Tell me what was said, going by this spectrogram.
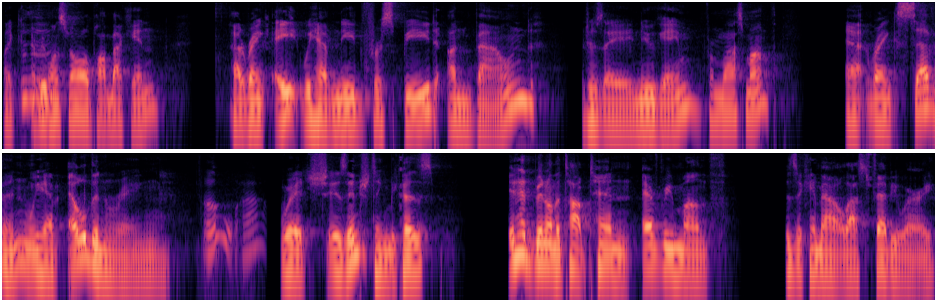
Like every Mhm. once in a while, it'll pop back in. At rank 8, we have Need for Speed Unbound, which is a new game from last month. At rank 7, we have Elden Ring, Oh wow. which is interesting because it had been on the top 10 every month since it came out last February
